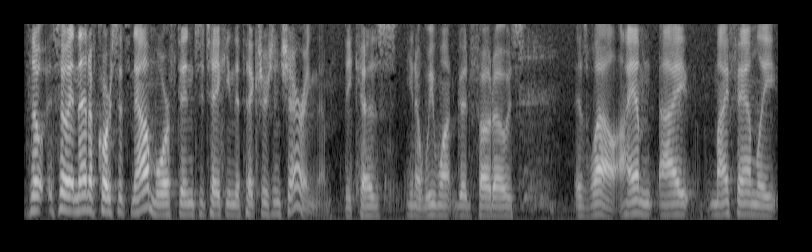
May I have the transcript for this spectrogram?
so, so, and then of course it's now morphed into taking the pictures and sharing them because you know we want good photos as well. I am, I, my family,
